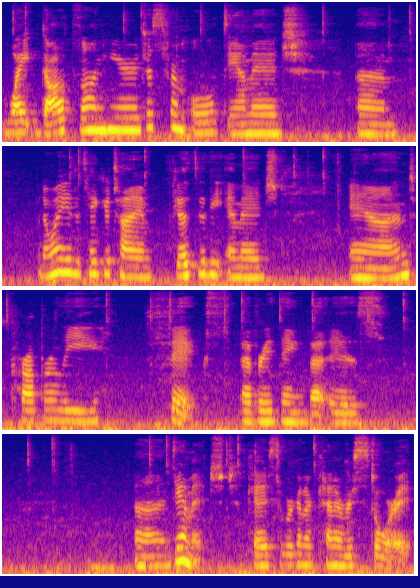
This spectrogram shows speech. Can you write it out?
white dots on here just from old damage. Um, but I want you to take your time, go through the image, and properly fix everything that is uh, damaged. Okay, so we're going to kind of restore it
